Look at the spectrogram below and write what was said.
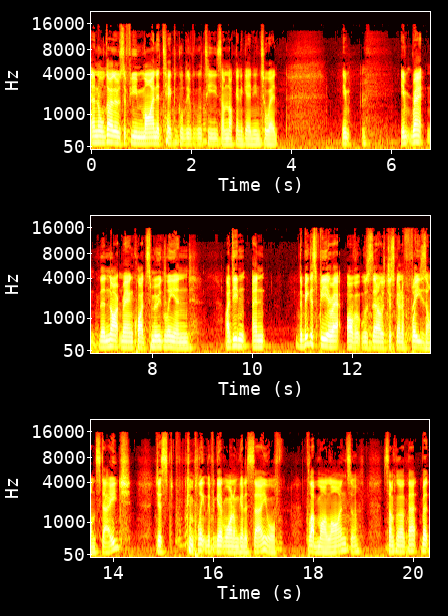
And although there was a few minor technical difficulties, I'm not going to get into it. It it ran. The night ran quite smoothly, and I didn't. And the biggest fear of it was that I was just going to freeze on stage, just completely forget what I'm going to say or flub my lines or something like that. But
